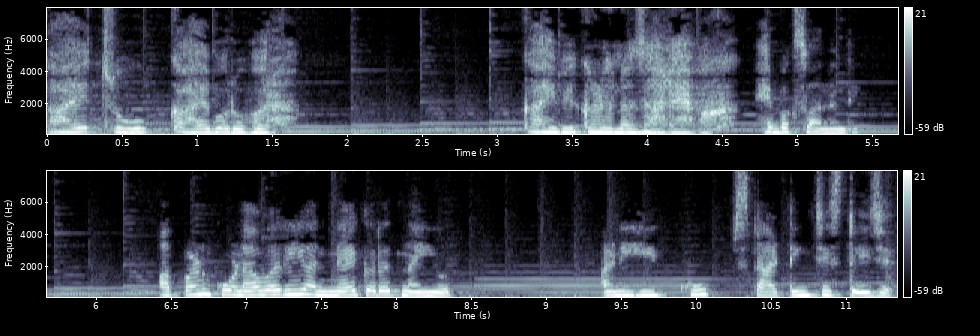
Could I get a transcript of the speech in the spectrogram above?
काय चूक, काय बरोबर? काही बी कळना झालंय बघ. हे बघ स्वानंदी, आपण कोणावरही अन्याय करत नाही आहोत. आणि ही खूप स्टार्टिंगची स्टेज आहे.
